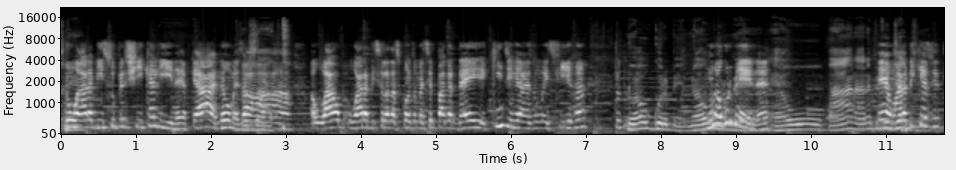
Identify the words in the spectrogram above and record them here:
de um árabe super chique ali, né? Porque, ah, não, mas a, a- a- o árabe, sei lá das contas, mas você paga 10, 15 reais numa esfirra. Não é o gourmet, não é o Não é o gourmet, né? É o bar árabe É, a árabe que às vezes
